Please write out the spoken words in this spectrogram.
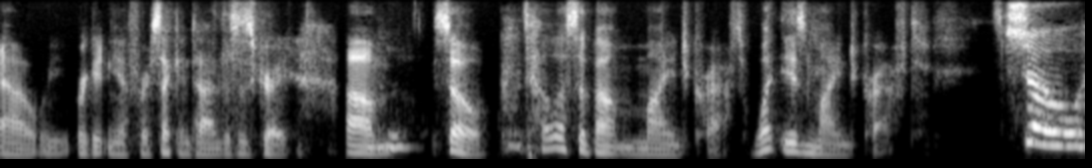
Uh, we, are getting you for a second time. This is great. Um, mm-hmm. So, tell us about Minecraft. What is Minecraft? So,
